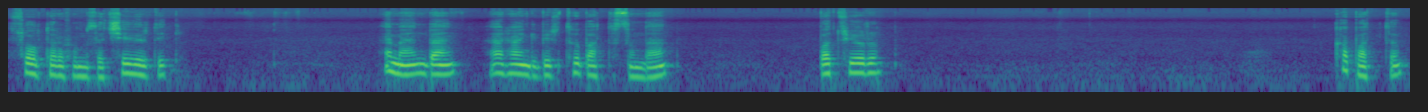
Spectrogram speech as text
sol tarafımıza çevirdik. Hemen ben herhangi bir tığ battısından batıyorum. Kapattım.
